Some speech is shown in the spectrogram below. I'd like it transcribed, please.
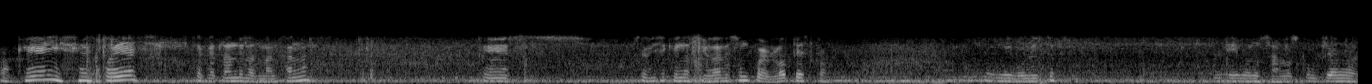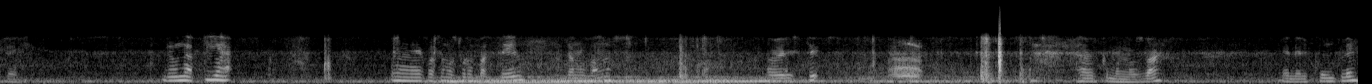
Ok, esto es Zacatlán de las Manzanas. Es, se dice que una ciudad, es un pueblote esto. Es muy bonito. Y vamos a los cumpleaños de, de una tía. Pasamos por un pastel, ya nos vamos. A ver este. A ver cómo nos va en el cumple.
